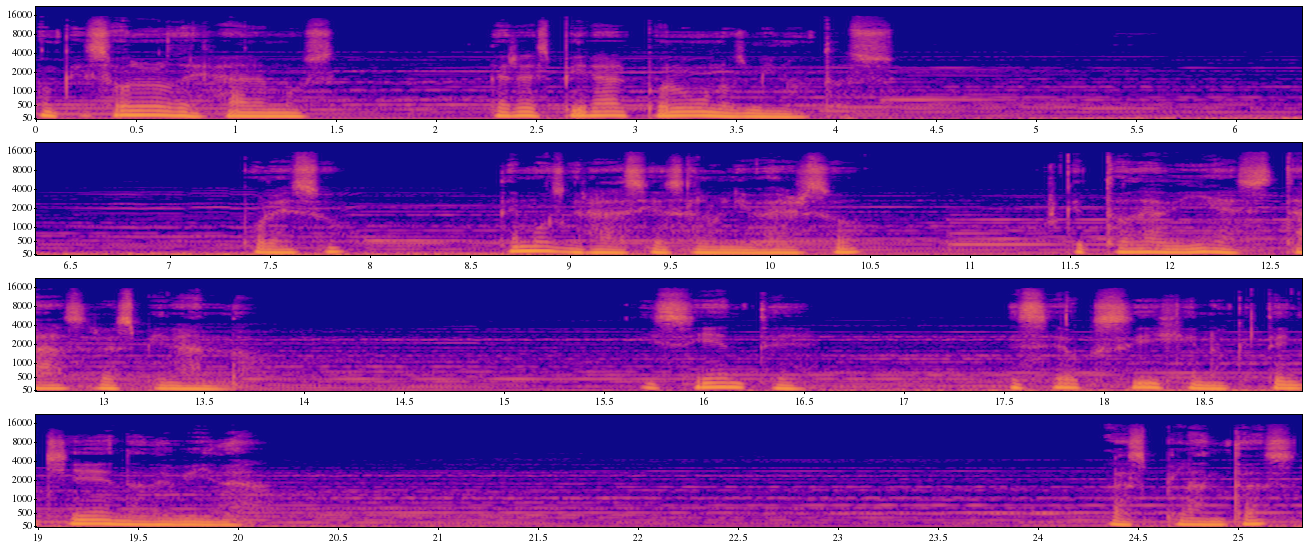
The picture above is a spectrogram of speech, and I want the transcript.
aunque solo lo dejáramos de respirar por unos minutos. Por eso, demos gracias al universo porque todavía estás respirando. Y siente ese oxígeno que te llena de vida. Las plantas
